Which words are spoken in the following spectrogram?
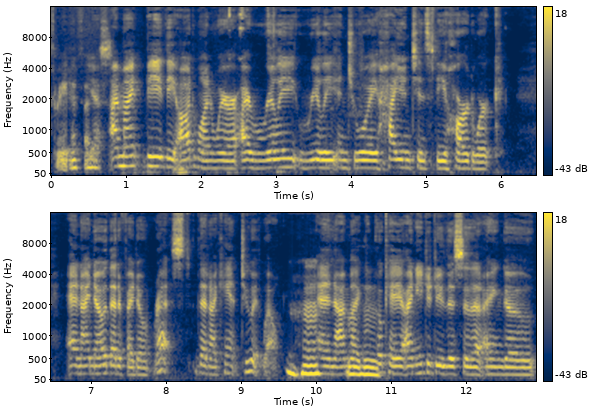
Great advice. Yes, I might be the odd one where I really, really enjoy high intensity hard work. And I know that if I don't rest, that I can't do it well. Mm-hmm. And I'm like, mm-hmm. okay, I need to do this so that I can go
